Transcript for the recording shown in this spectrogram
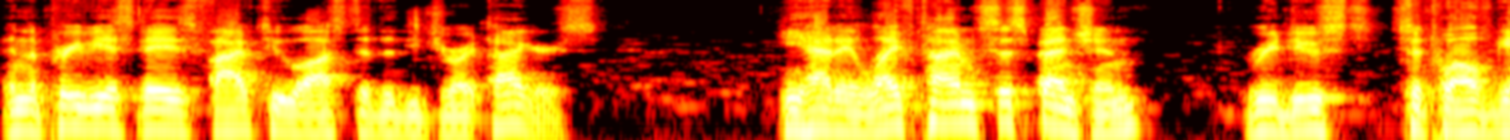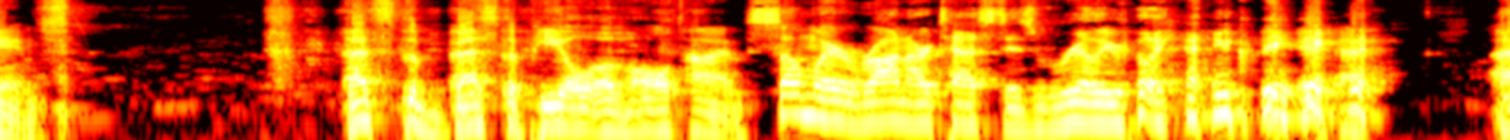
in the previous day's 5-2 loss to the Detroit Tigers. He had a lifetime suspension reduced to 12 games. That's the best appeal of all time. Somewhere Ron Artest is really, really angry. yeah. I,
